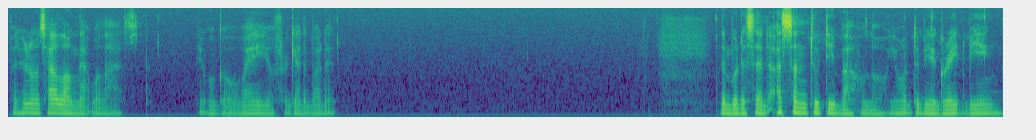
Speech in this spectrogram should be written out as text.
But who knows how long that will last. It will go away, you'll forget about it. The Buddha said, asantuti bahulo. You want to be a great being?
